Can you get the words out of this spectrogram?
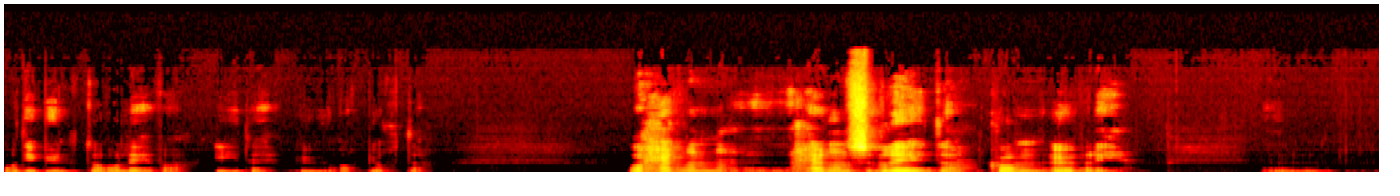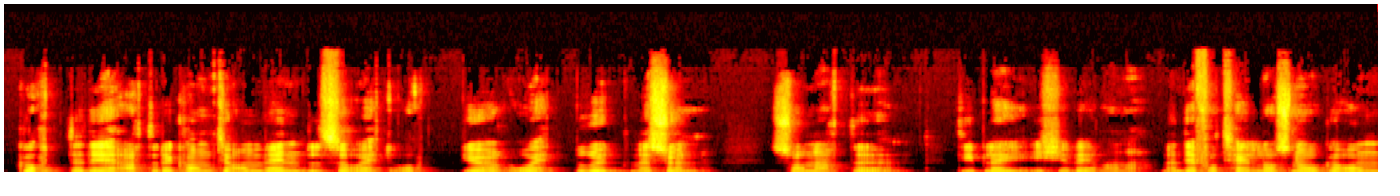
og de begynte å leve i det uoppgjorte. Og Herren, Herrens vrede kom over dem. Godt er det at det kom til omvendelse og et oppgjør og et brudd med synd, sånn at eh, de ble ikke værende. Men det forteller oss noe om,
